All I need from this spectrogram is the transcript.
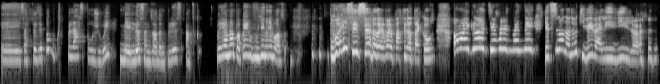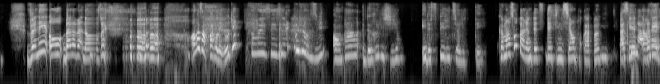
et euh, ça faisait pas beaucoup de place pour jouer, mais là, ça nous en donne plus. En tout cas, Vraiment, pas pire, vous viendrez voir ça. oui, c'est ça, vraiment un party dans ta cour. Oh my God, c'est fou une bonne Y a-t-il du monde en nous qui vivent à Lévis, genre? Venez au. Non, on va s'en reparler, OK? Oui, c'est ça. Aujourd'hui, on parle de religion et de spiritualité. Commençons par une petite définition, pourquoi pas? Parce, que, en fait.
